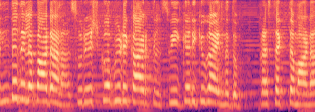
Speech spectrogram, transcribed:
എന്ത് നിലപാടാണ് സുരേഷ് ഗോപിയുടെ കാര്യത്തിൽ സ്വീകരിക്കുക എന്നതും പ്രസക്തമാണ്.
